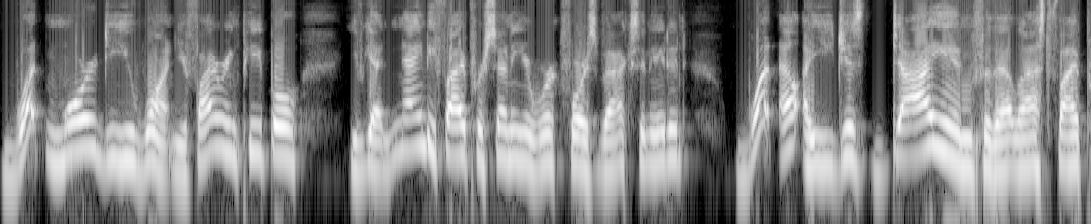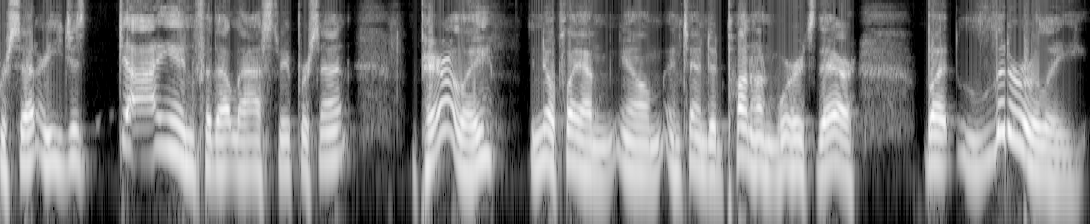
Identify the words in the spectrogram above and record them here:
what more do you want? You're firing people. You've got 95% of your workforce vaccinated. What else? Are you just dying for that last 5%? Are you just dying for that last 3%? Apparently, no play on, you know, intended pun on words there, but literally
